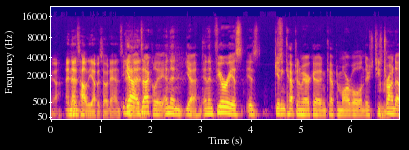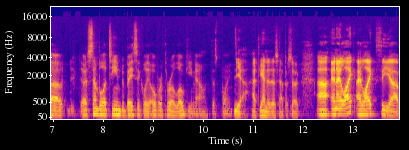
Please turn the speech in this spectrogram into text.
yeah, and that's how the episode ends. And yeah, then- exactly. And then yeah, and then Fury is is getting Captain America and Captain Marvel, and there's, Mm-hmm. he's trying to uh, assemble a team to basically overthrow Loki now at this point. Yeah, at the end of this episode, uh, and I like I like the uh,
